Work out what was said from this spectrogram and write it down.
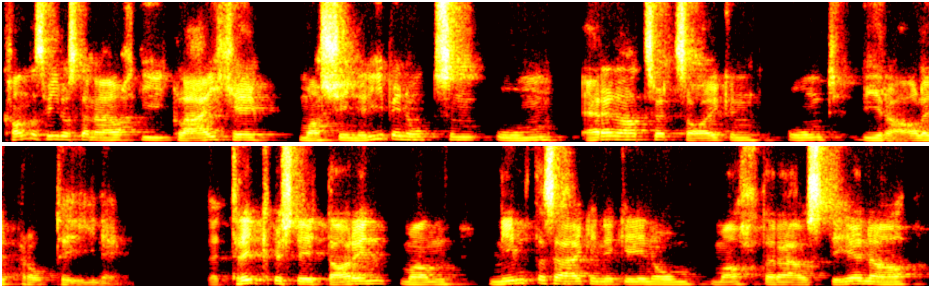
kann das Virus dann auch die gleiche Maschinerie benutzen, um RNA zu erzeugen und virale Proteine. Der Trick besteht darin, man nimmt das eigene Genom, macht daraus DNA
